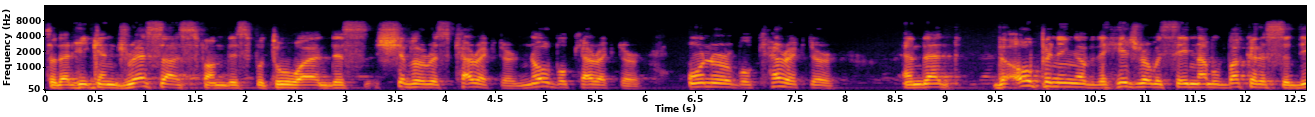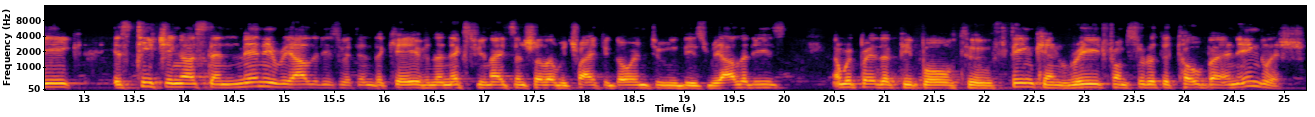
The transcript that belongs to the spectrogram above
so that he can dress us from this futuwa and this chivalrous character, noble character, honourable character and that the opening of the hijrah with Sayyidina Abu Bakr as-Siddiq is teaching us then many realities within the cave. In the next few nights inshaAllah we try to go into these realities and we pray that people to think and read from Surah At-Tawbah in English.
